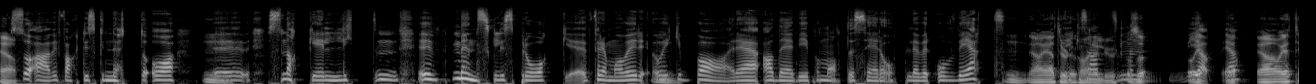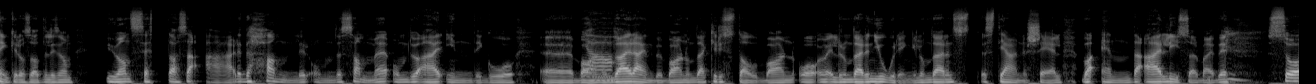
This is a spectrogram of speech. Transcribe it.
Ja. så er vi faktisk nødt til å Mm. eh, snakke litt mm, eh, menneskelig språk eh, fremover, og Mm. ikke bare av det vi på en måte ser og opplever og vet. Mm, ja, jeg tror det kan være lurt. Men- og, jeg, ja. ja, og jeg tenker også at liksom Uansett, da, så er det Det handler om det samme. Om du er indigobarn, eh, barn, Ja. om du er regnbuebarn, om du er krystallbarn, og, eller om du er en jordengel, om du er en stjernesjel, hva enn det er, lysarbeider, så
